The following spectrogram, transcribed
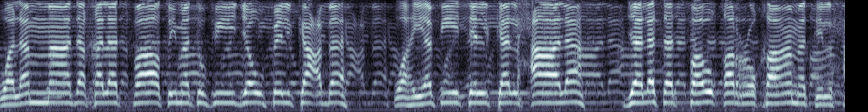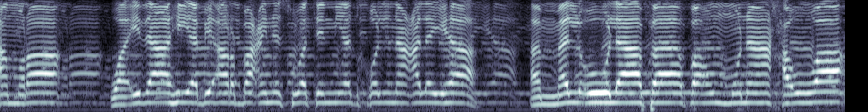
ولما دخلت فاطمة في جوف الكعبة وهي في تلك الحالة جلست فوق الرخامة الحمراء. وإذا هي بأربع نسوة يدخلن عليها أما الأولى فأمنا حواء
